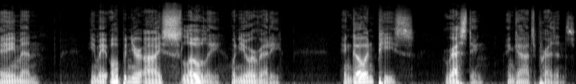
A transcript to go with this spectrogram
Amen. You may open your eyes slowly when you are ready, and go in peace, resting in God's presence.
